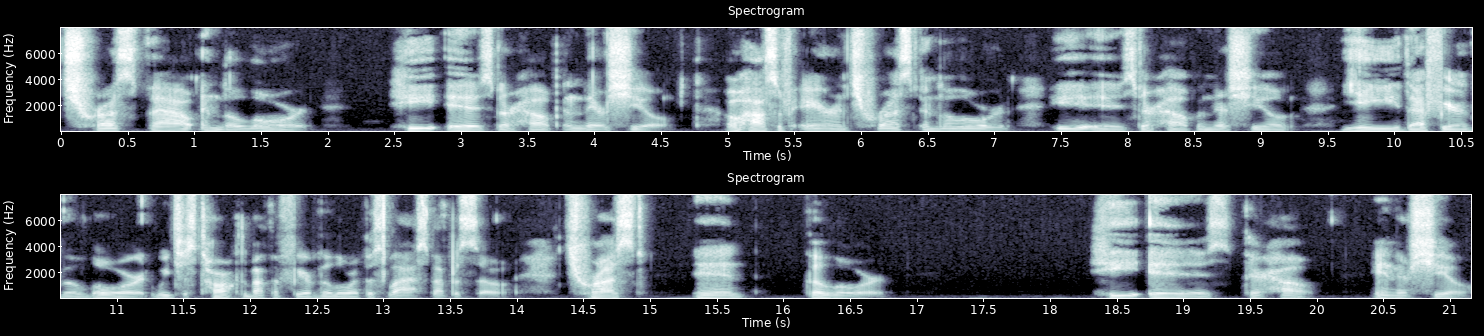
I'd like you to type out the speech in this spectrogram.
trust thou in the Lord. He is their help and their shield. O house of Aaron, trust in the Lord. He is their help and their shield. Ye that fear the Lord. We just talked about the fear of the Lord this last episode. Trust in the Lord. He is their help and their shield.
